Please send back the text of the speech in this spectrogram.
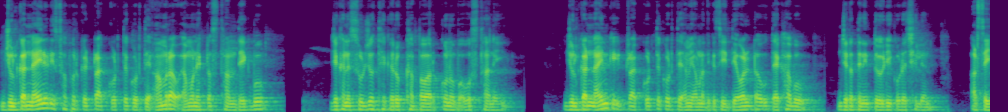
জুলকার নাইনেরই সফরকে ট্র্যাক করতে করতে আমরাও এমন একটা স্থান দেখব, যেখানে সূর্য থেকে রক্ষা পাওয়ার কোনো ব্যবস্থা নেই। জুলকার নাইনকেই ট্র্যাক করতে করতে আমি আপনাদেরকে সেই দেওয়ালটাও দেখাবো, যেটা তিনি তৈরি করেছিলেন, আর সেই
